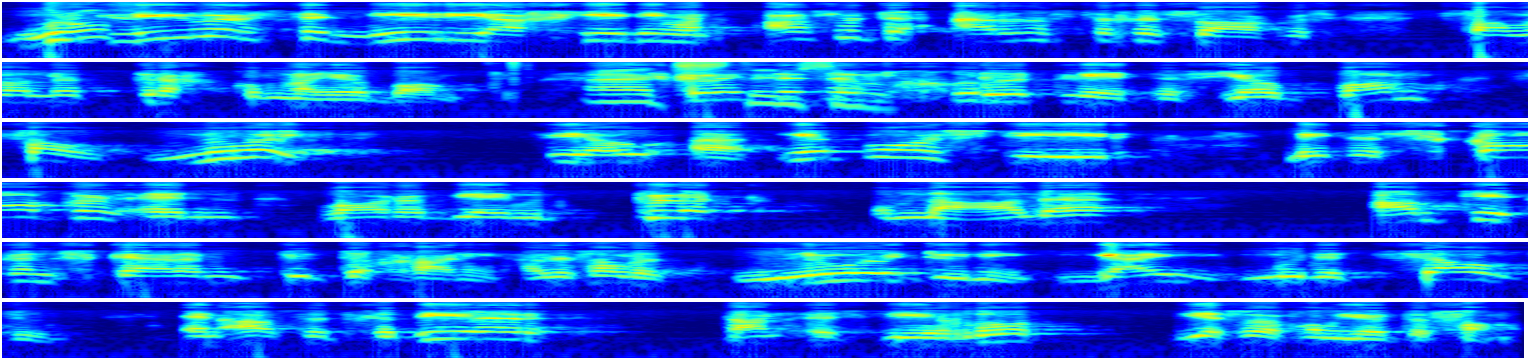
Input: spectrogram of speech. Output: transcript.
Moet liewerste nie reageer nie want as dit 'n ernstige saak is, sal hulle terugkom na jou bank toe. Skryf dit in groot letters. Jou bank sal nooit vir jou 'n e-pos stuur met 'n skakel in waarop jy moet klik om na hulle aantekenskerm toe te gaan nie. Hulle sal dit nooit doen nie. Jy moet dit self doen. En as dit gebeur, dan is die rot besig om jou te vang.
